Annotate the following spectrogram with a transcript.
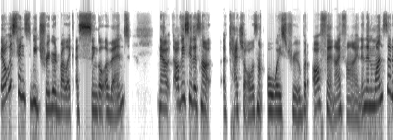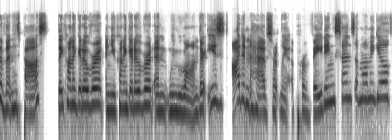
It always tends to be triggered by like a single event. Now, obviously, that's not a catch all. It's not always true, but often I find. And then once that event has passed, they kind of get over it and you kind of get over it and we move on. There is, I didn't have certainly a pervading sense of mommy guilt.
